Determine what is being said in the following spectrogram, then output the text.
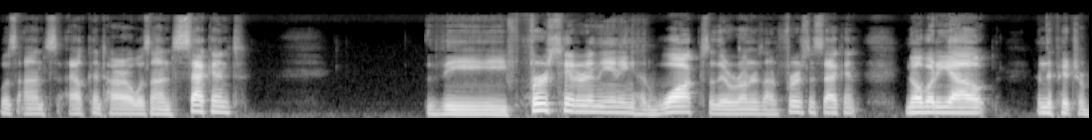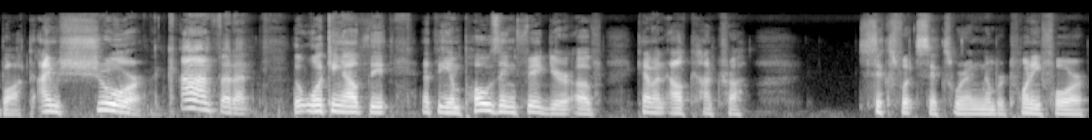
was on Alcantara was on second. The first hitter in the inning had walked, so there were runners on first and second. Nobody out, and the pitcher balked. I'm sure, confident that looking out the at the imposing figure of Kevin Alcantara six foot six, wearing number 24.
